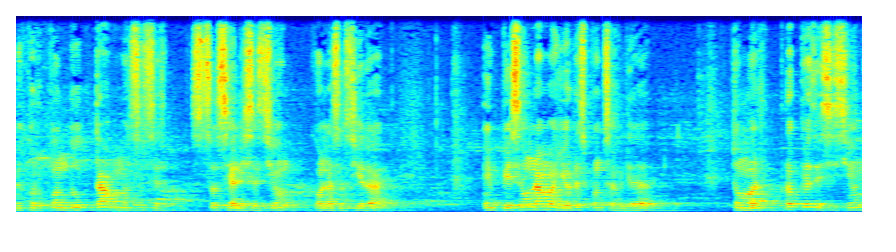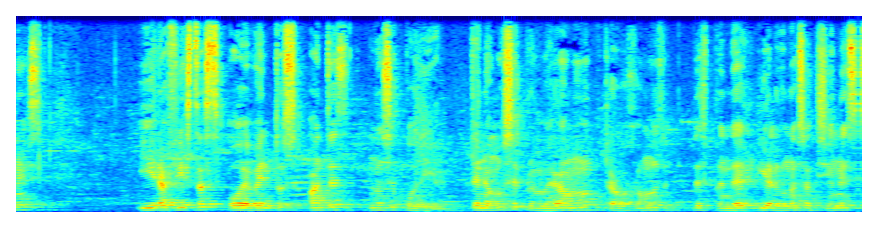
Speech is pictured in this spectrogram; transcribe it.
mejor conducta, más socialización con la sociedad, empieza una mayor responsabilidad, tomar propias decisiones, ir a fiestas o eventos antes no se podía. Tenemos el primer amor, trabajamos desprender y algunas acciones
